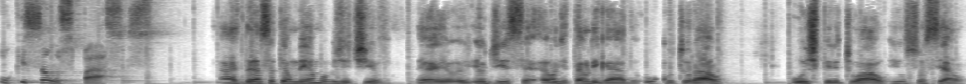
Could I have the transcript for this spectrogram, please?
O que são os passes? As danças têm o mesmo objetivo. Né? Eu, eu disse, é onde estão ligados o cultural, o espiritual e o social.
